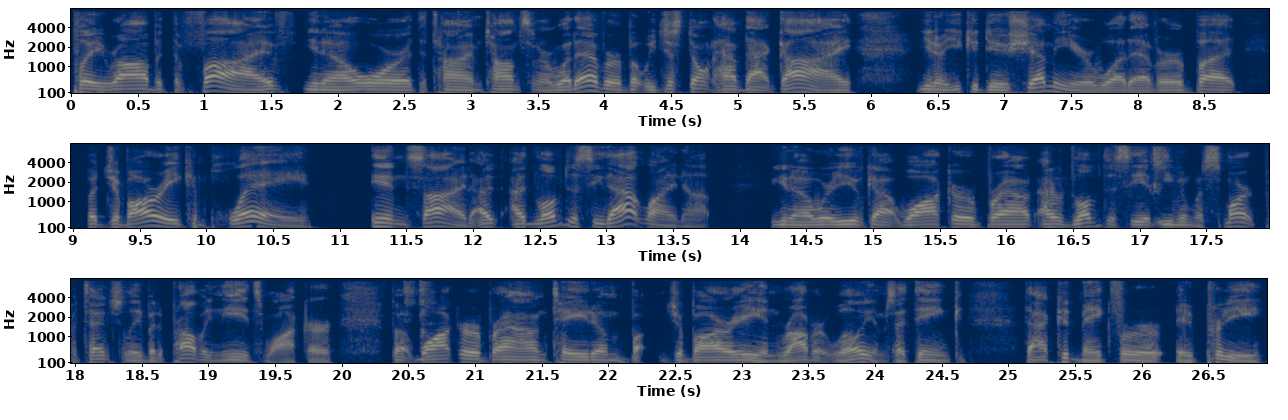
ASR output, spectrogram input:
play Rob at the five, you know, or at the time Thompson or whatever. But we just don't have that guy. You know, you could do Semi or whatever, but but Jabari can play inside. I, I'd love to see that lineup you know, where you've got Walker, Brown. I would love to see it even with Smart potentially, but it probably needs Walker. But Walker, Brown, Tatum, Jabari, and Robert Williams, I think that could make for a pretty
